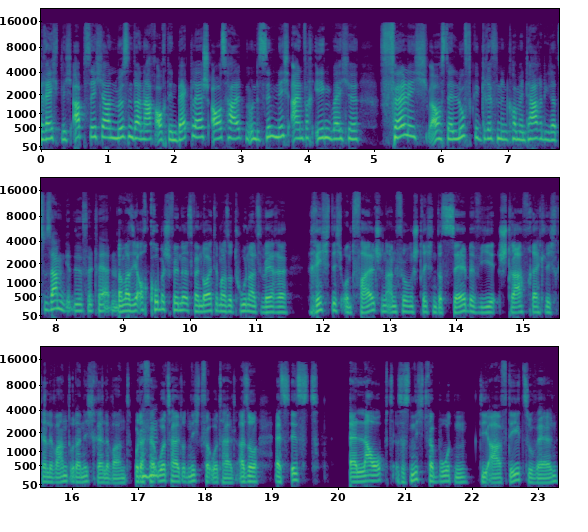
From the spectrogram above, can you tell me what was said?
rechtlich absichern, müssen danach auch den Backlash aushalten und es sind nicht einfach irgendwelche völlig aus der Luft gegriffenen Kommentare, die da zusammengewürfelt werden. Und was ich auch komisch finde, ist, wenn Leute mal so tun, als wäre richtig und falsch in Anführungsstrichen dasselbe wie strafrechtlich relevant oder nicht relevant oder mhm. verurteilt und nicht verurteilt. Also es ist erlaubt, es ist nicht verboten, die AfD zu wählen,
